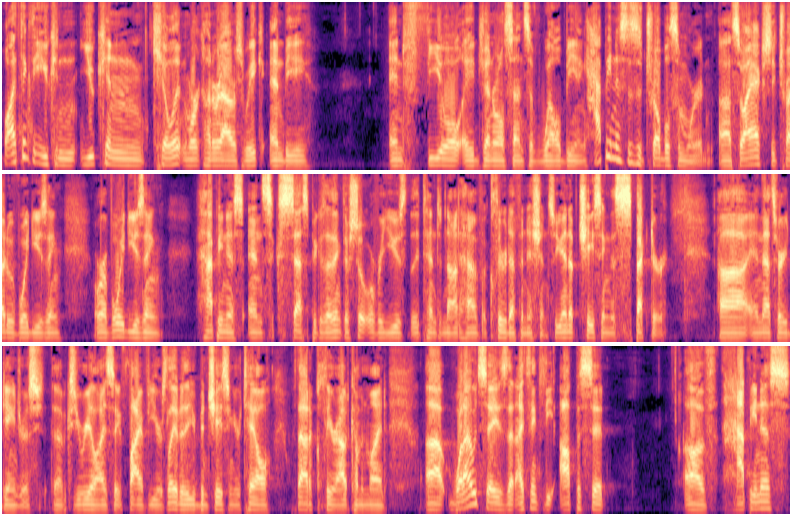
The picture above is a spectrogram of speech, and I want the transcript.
Well, I think that you can you can kill it and work 100 hours a week and be and feel a general sense of well-being. Happiness is a troublesome word, uh, so I actually try to avoid using or avoid using happiness and success because I think they're so overused that they tend to not have a clear definition. So you end up chasing the specter. Uh, and that's very dangerous uh, because you realize, say, five years later that you've been chasing your tail without a clear outcome in mind. Uh, what I would say is that I think the opposite of happiness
